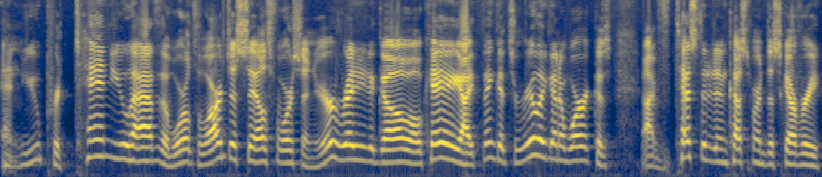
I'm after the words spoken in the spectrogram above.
and you pretend you have the world's largest sales force and you're ready to go, okay, I think it's really going to work because I've tested it in customer discovery.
